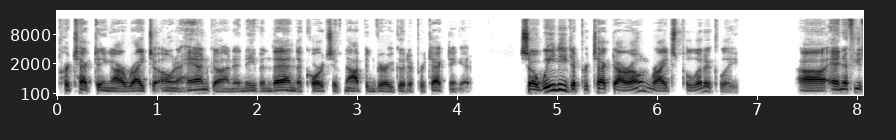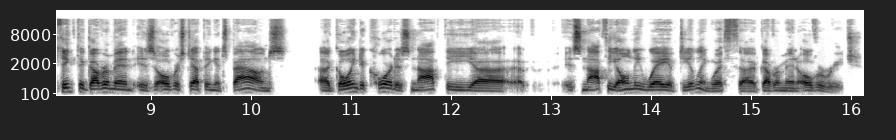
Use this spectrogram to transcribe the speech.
protecting our right to own a handgun. And even then, the courts have not been very good at protecting it. So we need to protect our own rights politically. Uh, and if you think the government is overstepping its bounds, uh, going to court is not the uh, is not the only way of dealing with uh, government overreach.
